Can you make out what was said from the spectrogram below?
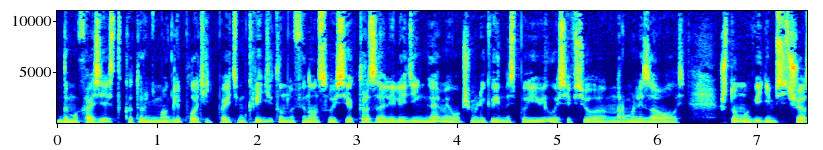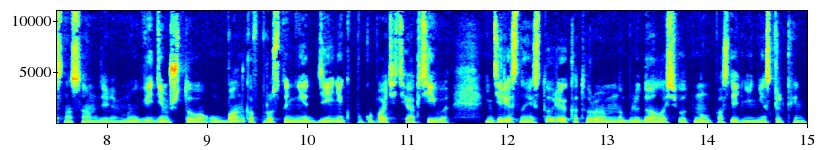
домохозяйств, которые не могли платить по этим кредитам, но финансовый сектор залили деньгами, в общем, ликвидность появилась, и все нормализовалось. Что мы видим сейчас, на самом деле? Мы видим, что у банков просто нет денег покупать эти активы. Интересная история, которая наблюдалась вот, ну, последние несколько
